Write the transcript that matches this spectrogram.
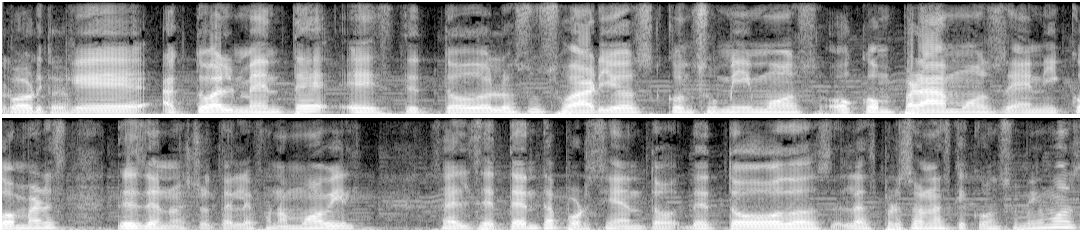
Porque actualmente este todos los usuarios consumimos o compramos en e-commerce desde nuestro teléfono móvil. O sea, el 70% de todas las personas que consumimos,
